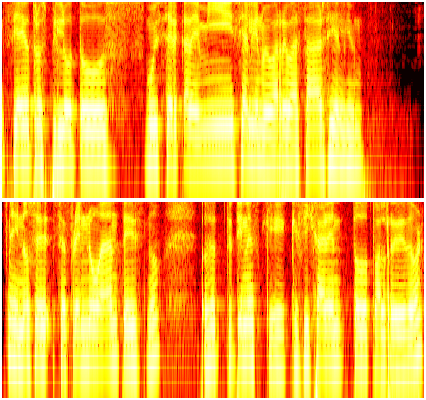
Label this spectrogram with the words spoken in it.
si hay otros pilotos muy cerca de mí, si alguien me va a rebasar, si alguien no se, se frenó antes, ¿no? O sea, te tienes que, que, fijar en todo tu alrededor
